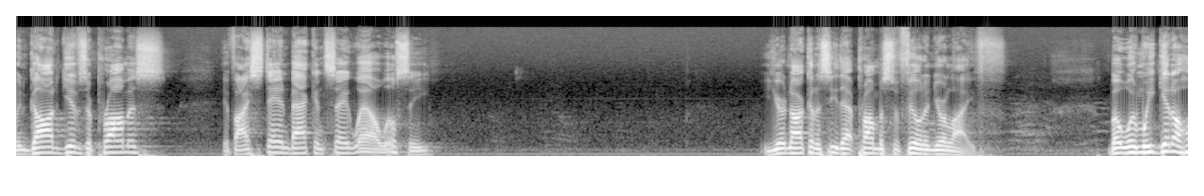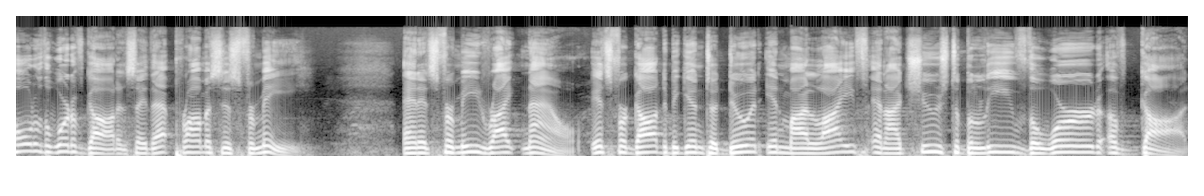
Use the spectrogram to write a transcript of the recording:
When God gives a promise, if I stand back and say, well, we'll see, you're not going to see that promise fulfilled in your life. But when we get a hold of the Word of God and say, that promise is for me, and it's for me right now, it's for God to begin to do it in my life, and I choose to believe the Word of God.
